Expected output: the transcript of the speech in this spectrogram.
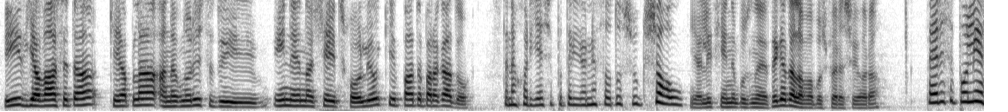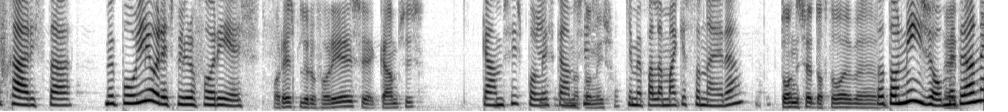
Ή διαβάστε τα και απλά αναγνωρίστε ότι είναι ένα hate σχόλιο και πάτε παρακάτω. Στεναχωριέσαι που τελειώνει αυτό το σουκ show. Η αλήθεια είναι πως ναι, δεν κατάλαβα πώς πέρασε η ώρα. Πέρασε πολύ ευχάριστα. Με πολύ ωραίες πληροφορίες. Ωραίες πληροφορίες, κάμψεις. Κάμψεις, πολλές Να κάμψεις. τονίσω. Και με παλαμάκια στον αέρα. Τόνισε το αυτό. ε, Το τονίζω. Μετράνε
